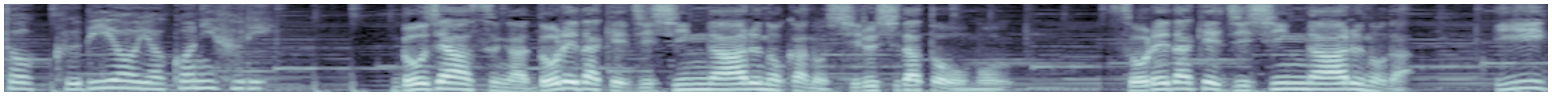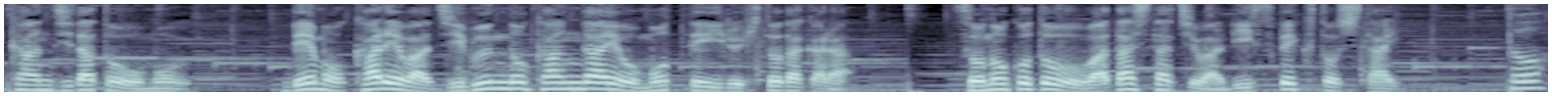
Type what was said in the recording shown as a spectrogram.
と首を横に振りドジャースがどれだけ自信があるのかの印だと思う。それだけ自信があるのだいい感じだと思う。でも彼は自分の考えを持っている人だから。そのことを私たちはリスペクトしたい。と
